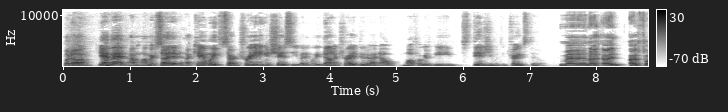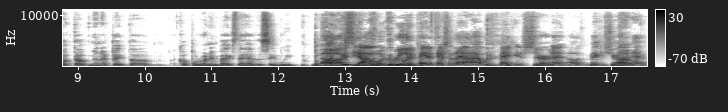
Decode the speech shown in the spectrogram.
But um, yeah, man, I'm I'm excited. I can't wait to start trading and shit. See if anybody's down to trade, dude. I know motherfuckers be stingy with the trade still. Man, I, I, I fucked up, man. I picked um, a couple running backs that have the same week. No, I see. I was really paying attention to that. I was making sure that I was making sure I No. didn't have.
